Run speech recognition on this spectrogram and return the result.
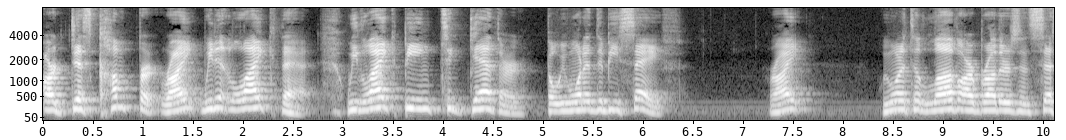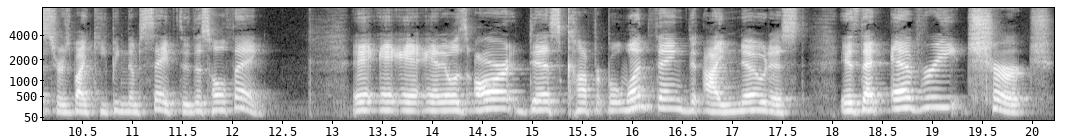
our discomfort, right? We didn't like that. We like being together, but we wanted to be safe, right? We wanted to love our brothers and sisters by keeping them safe through this whole thing. And, and, and it was our discomfort. But one thing that I noticed is that every church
